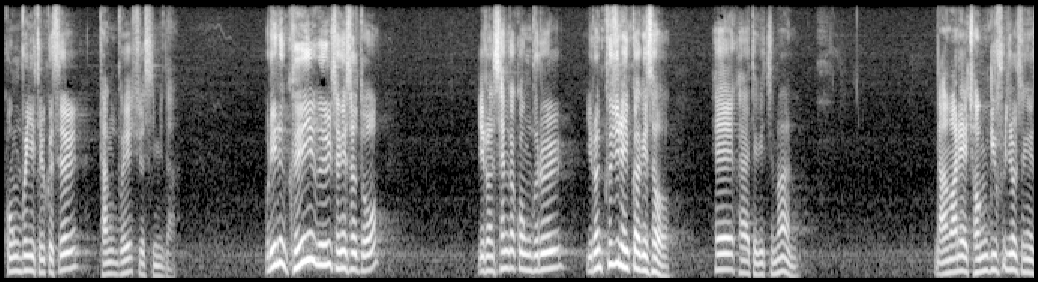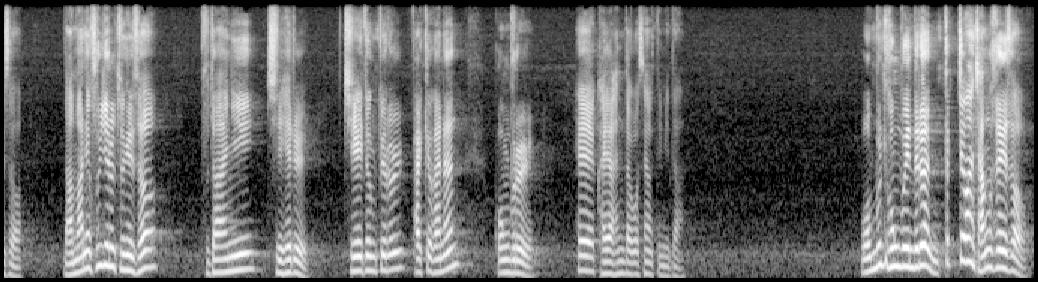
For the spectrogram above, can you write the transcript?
공부인이 될 것을 당부해 주셨습니다. 우리는 그 일을 통해서도 이런 생각 공부를 이런 표준에 입각해서 해 가야 되겠지만 나만의 정기 훈련을 통해서 나만의 훈련을 통해서 부단히 지혜를 지혜 등뼈를 밝혀가는 공부를 해 가야 한다고 생각됩니다. 원불교 공부인들은 특정한 장소에서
